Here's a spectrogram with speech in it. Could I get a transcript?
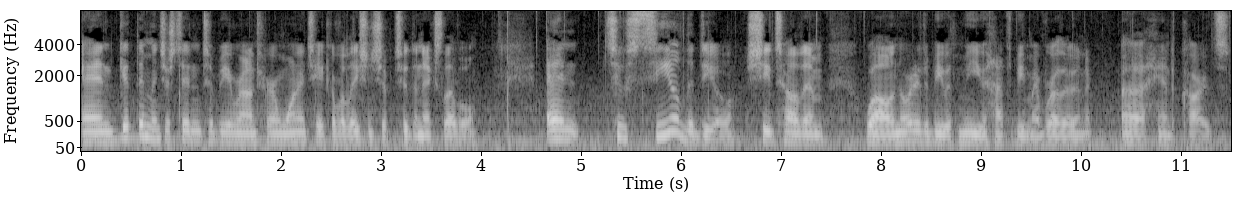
and get them interested in to be around her and want to take a relationship to the next level. And to seal the deal, she'd tell them, well, in order to be with me, you have to beat my brother in a, a hand of cards.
